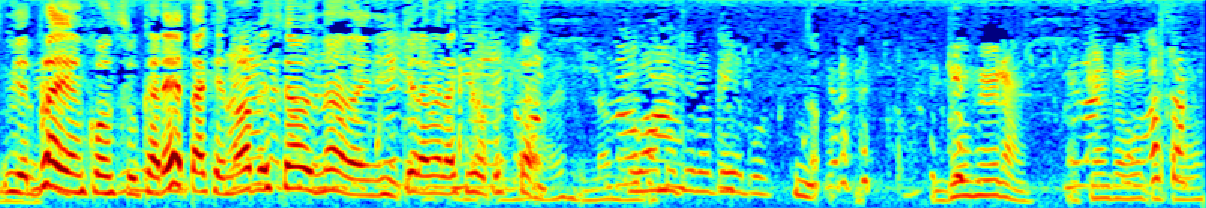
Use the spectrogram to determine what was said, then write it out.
Y el Brian con su careta que no ha pescado nada y ni siquiera me la quiso pescar. No. Dos eran. Aquí anda otra.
